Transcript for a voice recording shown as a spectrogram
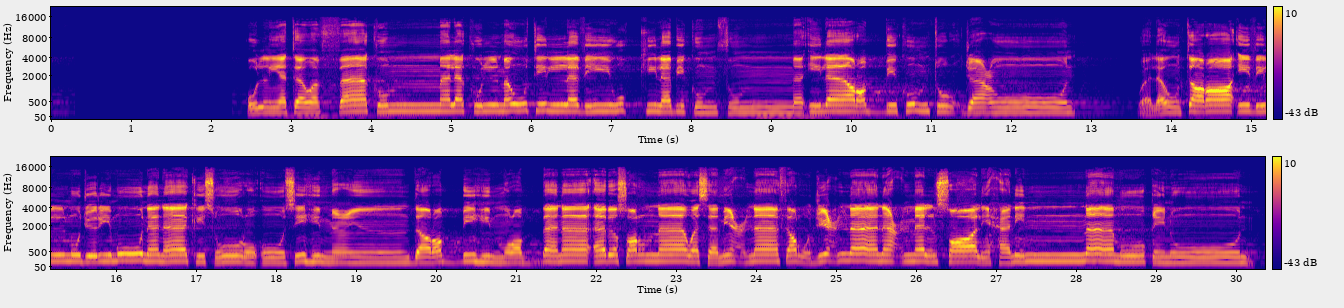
قل يتوفاكم ملك الموت الذي وكل بكم ثم إلى ربكم ترجعون ولو ترى اذ المجرمون ناكسوا رؤوسهم عند ربهم ربنا ابصرنا وسمعنا فارجعنا نعمل صالحا أنا موقنون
